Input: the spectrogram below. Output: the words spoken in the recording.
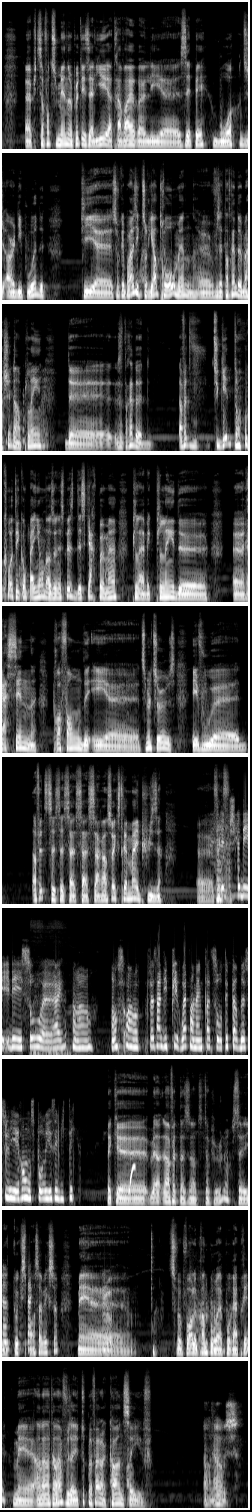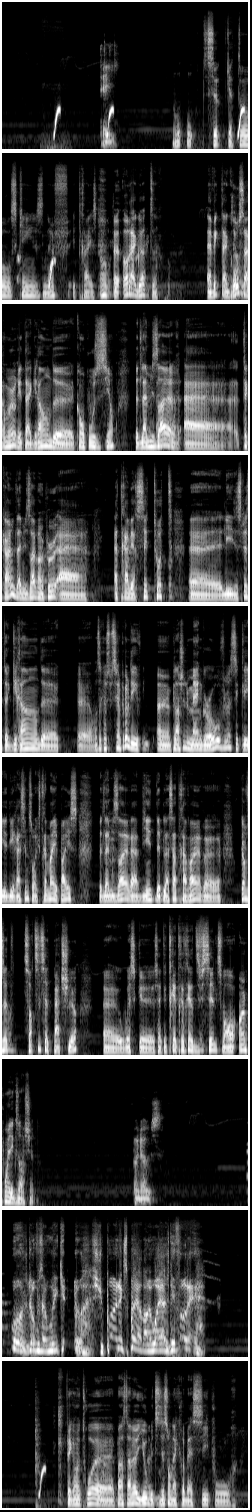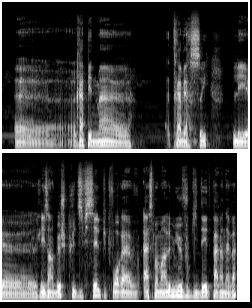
Euh, puis en fond, tu mènes un peu tes alliés à travers euh, les épais bois du Hardeep Wood. Puis, sauf que le problème, c'est que tu regardes trop haut, man. Vous êtes en train de marcher dans plein de. Vous êtes en train de. de- En fait, vous- tu guides ton, tes compagnons dans une espèce d'escarpement plein, avec plein de euh, racines profondes et euh, tumultueuses. Et vous. euh, en fait, ça, ça, ça, ça- ça rend ça extrêmement épuisant. Euh, fait Je des, des sauts euh, en, en- en faisant des pirouettes en même temps de sauter par-dessus les ronces pour les éviter. Fait que, euh, ben, en fait, attends un peu, là. Il y a de quoi qui se passe avec ça. Mais, euh, tu vas pouvoir le prendre pour, pour après. Mais, euh, en attendant, vous allez tous me faire un con save. Oh no. Hey. Oh, oh, 17, 14, 15, 9 et 13. Oh. Euh, Oragot, avec ta grosse armure et ta grande euh, composition, t'as de la misère à. T'as quand même de la misère un peu à, à traverser toutes euh, les espèces de grandes. Euh, euh, on va dire que c'est un peu comme des, un plancher de mangrove, là. c'est que les, les racines sont extrêmement épaisses. T'as de la misère à bien te déplacer à travers. euh, quand vous êtes sorti de cette patch-là, euh, où est-ce que ça a été très très très difficile, tu vas avoir un point d'exhaustion. Who knows? Oh, je dois vous avouer que euh, je suis pas un expert dans le voyage des forêts. Fait qu'on a trois. euh, pendant ce temps-là, Youb utilisait son acrobatie pour euh, rapidement euh, traverser les, euh, les embûches plus difficiles, puis pouvoir euh, à ce moment-là mieux vous guider de par en avant.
